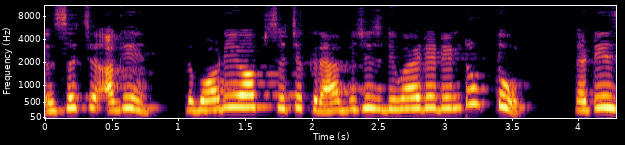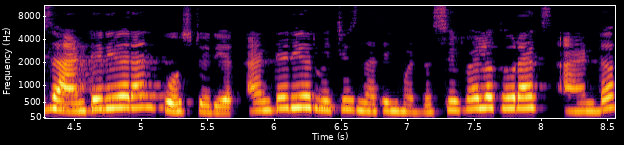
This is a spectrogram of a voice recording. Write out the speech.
uh, such a, again the body of such a crab which is divided into two that is the anterior and posterior. Anterior which is nothing but the cephalothorax and the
